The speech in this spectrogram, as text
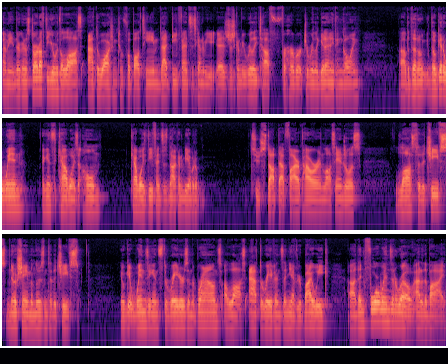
I mean, they're going to start off the year with a loss at the Washington football team. That defense is going to be is just going to be really tough for Herbert to really get anything going. Uh, but they'll they'll get a win against the Cowboys at home. Cowboys defense is not going to be able to to stop that firepower in Los Angeles. Loss to the Chiefs, no shame in losing to the Chiefs. You'll get wins against the Raiders and the Browns, a loss at the Ravens. Then you have your bye week. Uh, then four wins in a row out of the bye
